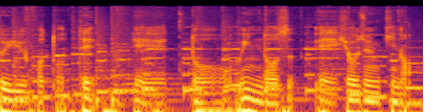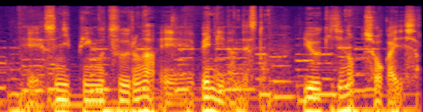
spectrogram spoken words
ということで、えっと Windows、え標準機能、えスニッピングツールが、え便利なんですと。いう記事の紹介でした。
